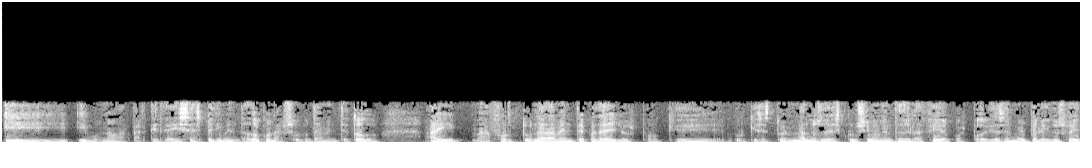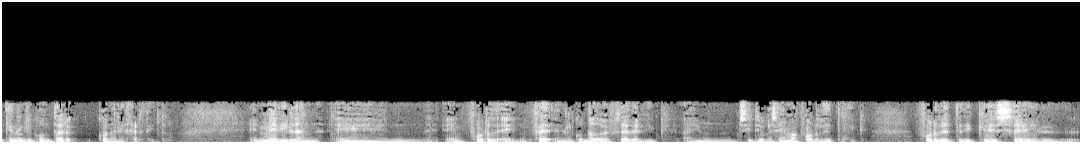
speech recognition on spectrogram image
Y, y, bueno, a partir de ahí se ha experimentado con absolutamente todo. Hay, afortunadamente para ellos, porque, porque esto en manos de, exclusivamente de la CIA, pues podría ser muy peligroso, ahí tienen que contar con el ejército. En Maryland, en, en, Ford, en, en el condado de Frederick, hay un sitio que se llama Fort Detrick Fort Detrick es, el,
